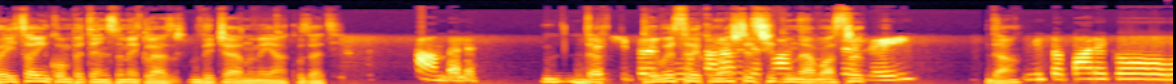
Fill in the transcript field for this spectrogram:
răi sau incompetenți, nu clar de ce anume acuzați. Ambele. Dar deci, trebuie pentru să un recunoașteți și salariu de dumneavoastră... 4.000 de Lei, Da. mi se pare că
